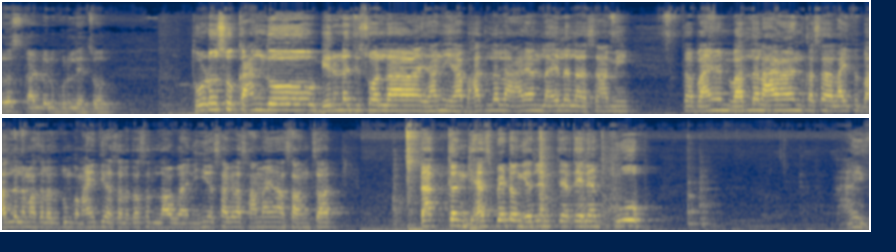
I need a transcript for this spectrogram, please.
रस काढलेलो कुर्लेचो. थोडंसं कांदो बिरंडाची सोला आणि ह्या भाजलेला आळ्यान लायलेला असं आम्ही. तर बाय भाजलेला आळ्यान कसा लायतात भाजलेला मसाला तर तुमका माहिती असेल तसंच लाव. आणि हे सगळा सामान असा आमचा. टाक्कन घॅस पेटवून घेतल्यान त्याला येल्यान तूप. आणि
